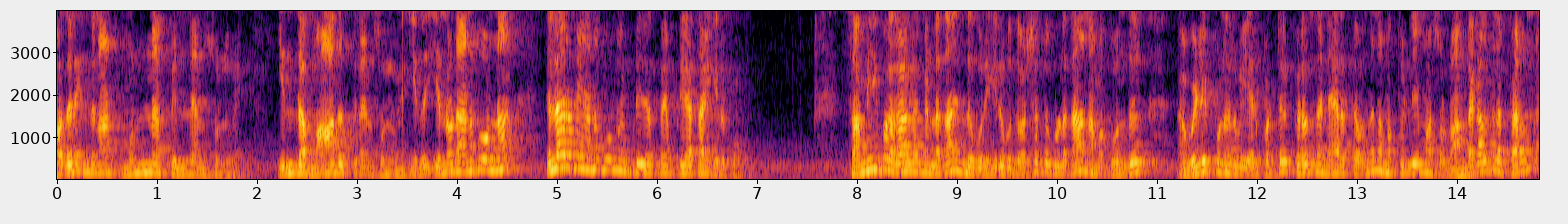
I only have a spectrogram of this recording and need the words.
பதினைந்து நாள் முன்ன பின்னன்னு சொல்லுவேன். இந்த மாதத்துலன்னு சொல்லுவேன். இது என்னோட அனுபவம்னா எல்லாருடைய அனுபவம் இப்படி இப்படியா தான் இருக்கும். சமீப காலங்களில் தான் இந்த ஒரு இருபது வருஷத்துக்குள்ளே தான் நமக்கு வந்து விழிப்புணர்வு ஏற்பட்டு பிறந்த நேரத்தை வந்து நம்ம துல்லியமாக சொல்கிறோம் அந்த காலத்தில் பிறந்த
